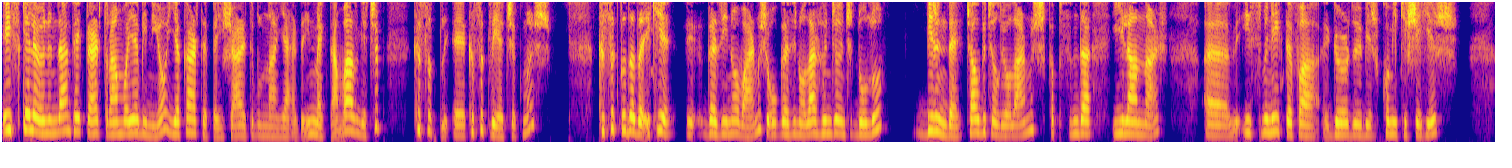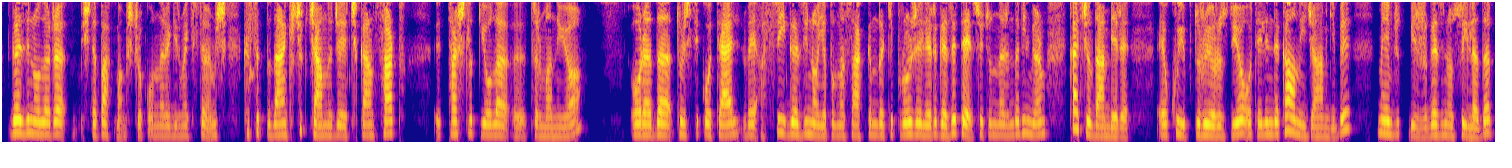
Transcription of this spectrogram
İskele önünden tekrar tramvaya biniyor. Yakartepe işareti bulunan yerde inmekten vazgeçip Kısıtlı, e, Kısıklı'ya çıkmış. Kısıklı'da da iki e, gazino varmış. O gazinolar hınca hınç dolu. Birinde çalgı çalıyorlarmış. Kapısında ilanlar. E, ismini ilk defa gördüğü bir komiki şehir. Gazinolara işte bakmamış çok onlara girmek istememiş. Kısıklı'dan Küçük Çamlıca'ya çıkan Sarp taşlık yola e, tırmanıyor. Orada turistik otel ve asri gazino yapılması hakkındaki projeleri gazete sütunlarında bilmiyorum kaç yıldan beri e, okuyup duruyoruz diyor. Otelinde kalmayacağım gibi mevcut bir gazinosuyla da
